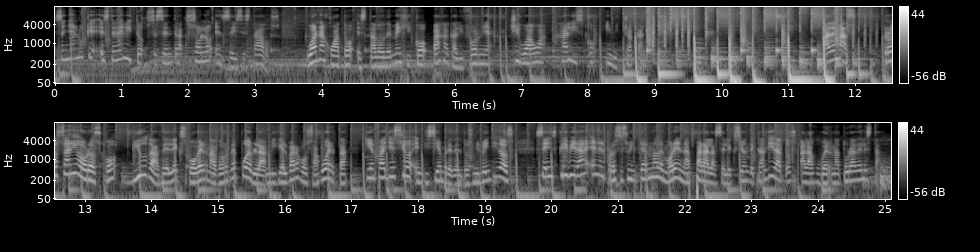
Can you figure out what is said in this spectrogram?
señaló que este delito se centra solo en seis estados. Guanajuato, Estado de México, Baja California, Chihuahua, Jalisco y Michoacán. Además, Rosario Orozco, viuda del ex gobernador de Puebla, Miguel Barbosa Huerta, quien falleció en diciembre del 2022, se inscribirá en el proceso interno de Morena para la selección de candidatos a la gubernatura del estado.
